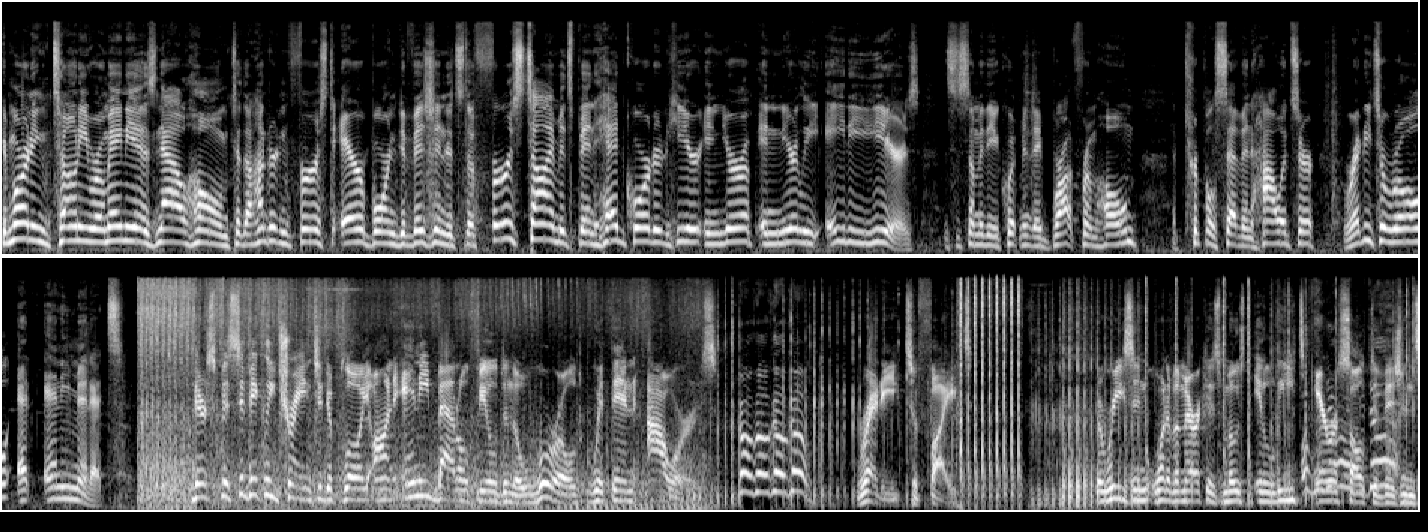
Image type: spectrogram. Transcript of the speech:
Good morning, Tony. Romania is now home to the 101st Airborne Division. It's the first time it's been headquartered here in Europe in nearly 80 years. This is some of the equipment they brought from home a 777 howitzer ready to roll at any minute. They're specifically trained to deploy on any battlefield in the world within hours. Go, go, go, go! Ready to fight. The reason one of America's most elite oh, air assault divisions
